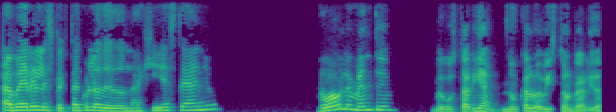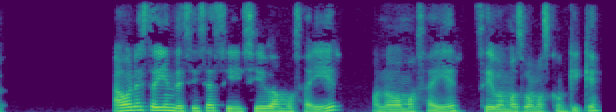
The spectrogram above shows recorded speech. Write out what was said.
a ver el espectáculo de Donají este año? Probablemente, me gustaría, nunca lo he visto en realidad. Aún estoy indecisa si, si vamos a ir o no vamos a ir. Si vamos, vamos con Quique.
